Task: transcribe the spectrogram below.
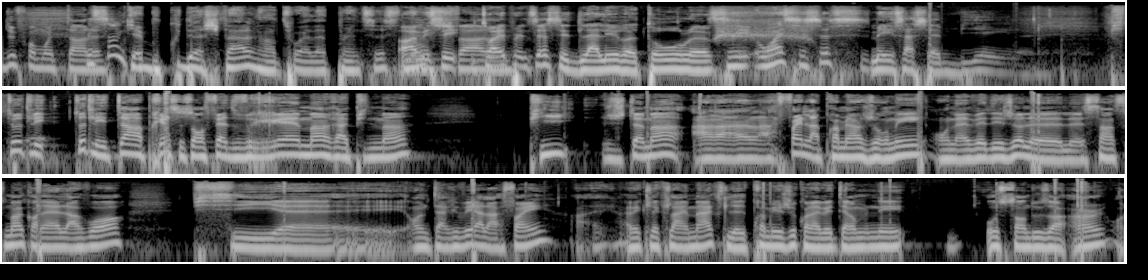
deux fois moins de temps, Il me là. semble qu'il y a beaucoup de cheval dans Twilight Princess. Ah, mais c'est cheval. Twilight Princess, c'est de l'aller-retour là. C'est- Ouais, c'est ça. Mais ça se fait bien. là. Puis tous les, tous les temps après se sont faits vraiment rapidement. Puis, justement, à la fin de la première journée, on avait déjà le, le sentiment qu'on allait l'avoir. Puis, euh, on est arrivé à la fin, avec le climax, le premier jeu qu'on avait terminé au 72h1. On,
